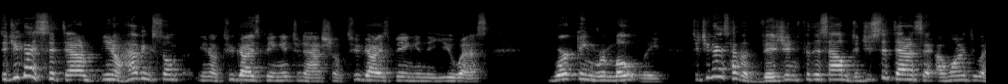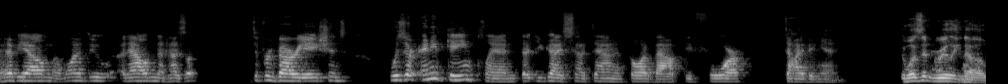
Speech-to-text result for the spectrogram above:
did you guys sit down, you know, having some, you know, two guys being international, two guys being in the US, working remotely, did you guys have a vision for this album? Did you sit down and say, I want to do a heavy album. I want to do an album that has uh, different variations. Was there any game plan that you guys sat down and thought about before diving in? It wasn't really no.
